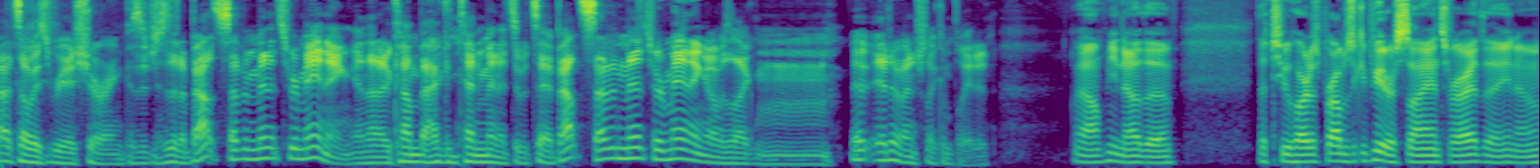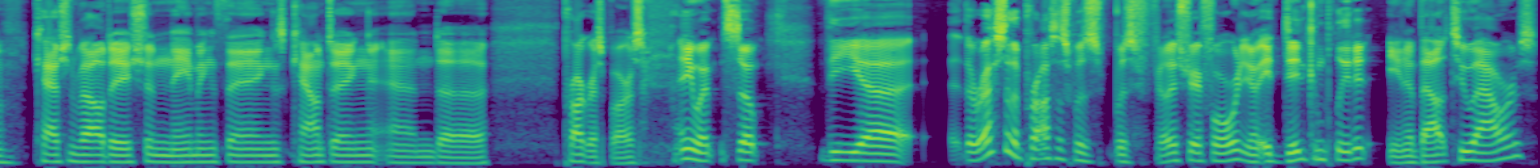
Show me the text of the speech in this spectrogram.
That's always reassuring because it just said about seven minutes remaining. And then I'd come back in 10 minutes. It would say about seven minutes remaining. I was like, mm. it, it eventually completed well, you know the the two hardest problems of computer science, right? The you know cache invalidation, naming things, counting, and uh, progress bars. Anyway, so the uh, the rest of the process was was fairly straightforward. You know, it did complete it in about two hours.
